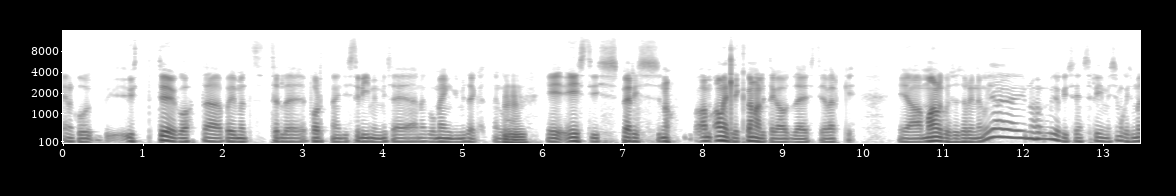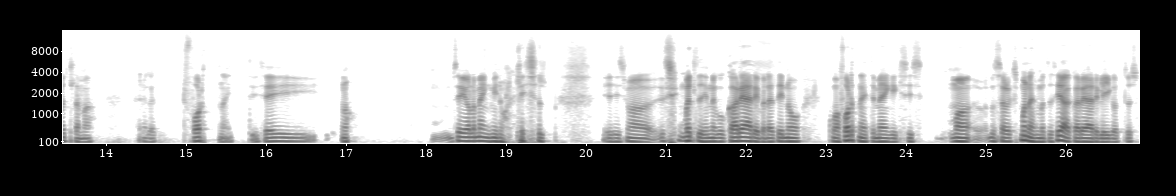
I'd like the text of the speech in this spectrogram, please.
nagu üht töökohta põhimõtteliselt selle Fortnite'i striimimise ja nagu mängimisega, et nagu mm. -hmm. e Eestis päris noh, ametlike kanalite kaudu täiesti ja värki. ja ma alguses olin nagu ja, ja, noh muidugi see striimi, siis ma hakkasin mõtlema, nagu et Fortnite'i see ei, noh, see ei ole mäng minule lihtsalt. ja siis ma siis mõtlesin nagu karjääri peale, et ei no kui ma Fortnite'i mängiks, siis ma, no see oleks mõnes mõttes hea karjääriliigutus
